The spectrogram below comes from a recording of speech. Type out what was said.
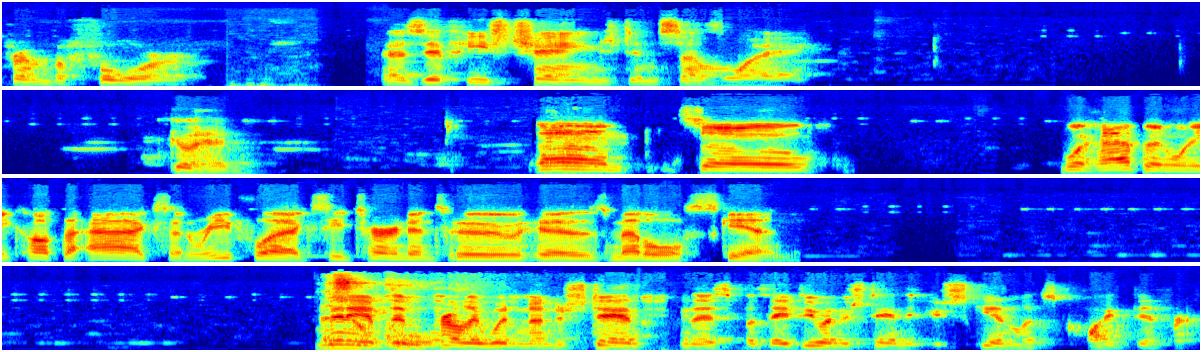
from before, as if he's changed in some way. Go ahead. Um, so what happened when he caught the axe and reflex, he turned into his metal skin. That's Many so of them cool. probably wouldn't understand this, but they do understand that your skin looks quite different.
